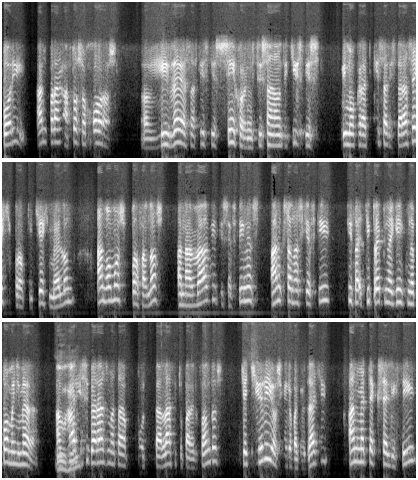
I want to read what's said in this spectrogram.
μπορεί, αν αυτός ο χώρος, ε, οι ιδέες αυτής της σύγχρονης, της αναλυτικής, της δημοκρατικής αριστεράς έχει προοπτική, έχει μέλλον, αν όμως προφανώς αναλάβει τις ευθύνες, αν ξανασκεφτεί τι, θα, τι πρέπει να γίνει την επόμενη μέρα. Αν βγάλει συμπεράσματα από τα λάθη του παρελθόντος και κυρίως κύριε Παγκριτζάκη αν μετεξελιχθεί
